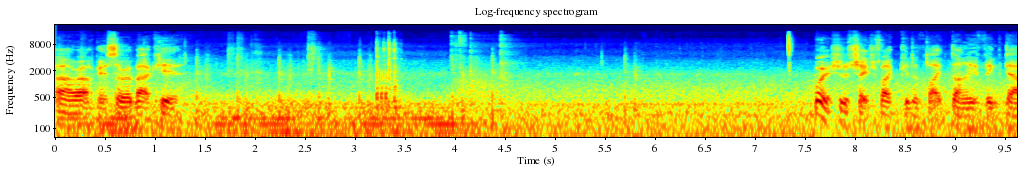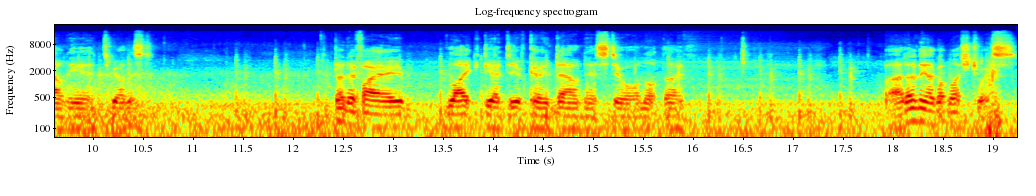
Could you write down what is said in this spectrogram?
Ah, right, okay, so we're back here. Boy, I should have checked if I could have like done anything down here, to be honest. Don't know if I like the idea of going down there still or not, though. But I don't think I got much choice.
